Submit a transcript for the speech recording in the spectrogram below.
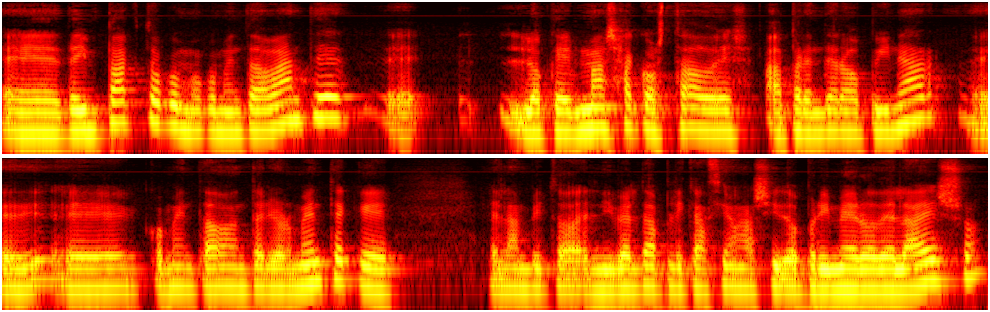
eh, de impacto, como comentaba antes, eh, lo que más ha costado es aprender a opinar. he comentado anteriormente que el, ámbito, el nivel de aplicación ha sido primero de la ESO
